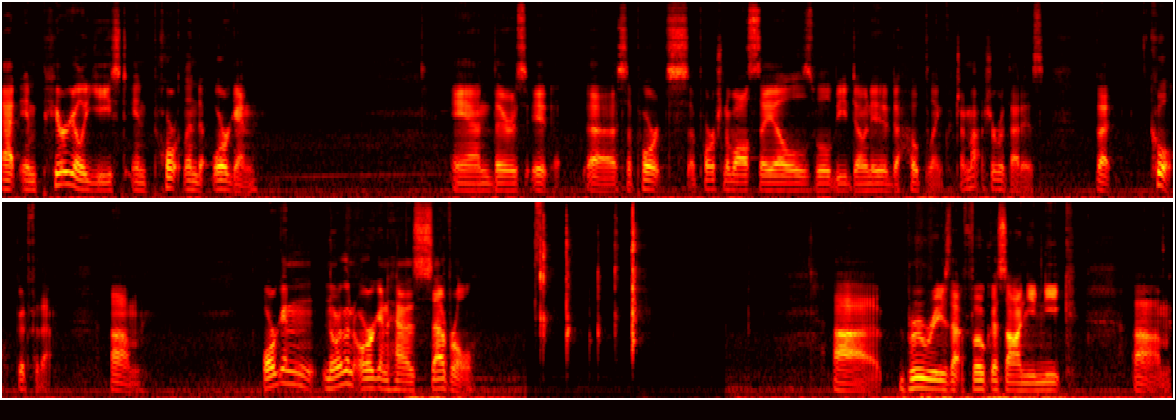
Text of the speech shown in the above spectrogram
at Imperial Yeast in Portland, Oregon. And there's it uh, supports a portion of all sales will be donated to HopeLink, which I'm not sure what that is, but cool, good for them. Um, Oregon, Northern Oregon has several uh, breweries that focus on unique um,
